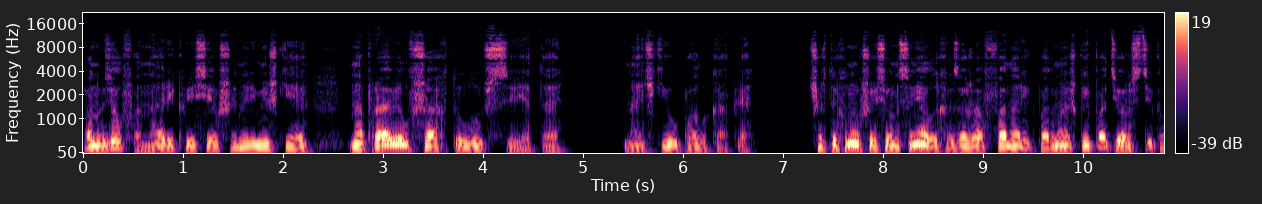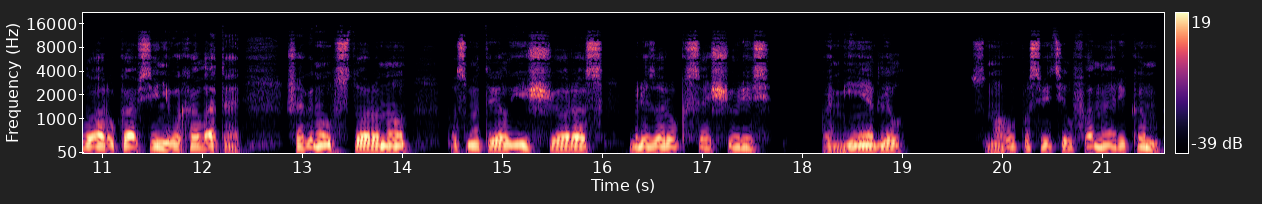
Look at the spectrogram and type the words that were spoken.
Он взял фонарик, висевший на ремешке, направил в шахту луч света. На очки упала капля. Чертыхнувшись, он снял их и, зажав фонарик под мышкой, потер стекло о рукав синего халата. Шагнул в сторону, посмотрел еще раз, близорук сощурясь, помедлил, снова посветил фонариком,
